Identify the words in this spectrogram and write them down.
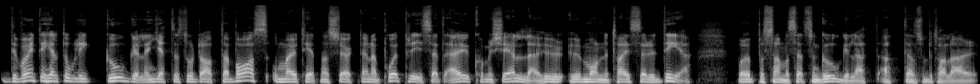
det var ju inte helt olikt Google, en jättestor databas och majoriteten av sökningarna på ett prissätt är ju kommersiella. Hur, hur monetiserar du det? Var det på samma sätt som Google, att, att den som betalar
